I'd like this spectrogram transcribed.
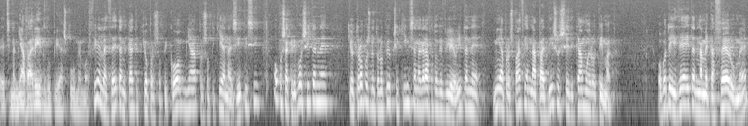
έτσι, με μια βαρύγδουπη ας πούμε, μορφή, αλλά θα ήταν κάτι πιο προσωπικό, μια προσωπική αναζήτηση, όπως ακριβώς ήταν και ο τρόπος με τον οποίο ξεκίνησα να γράφω το βιβλίο. Ήταν μια προσπάθεια να απαντήσω σε δικά μου ερωτήματα. Οπότε η ιδέα ήταν να μεταφέρουμε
